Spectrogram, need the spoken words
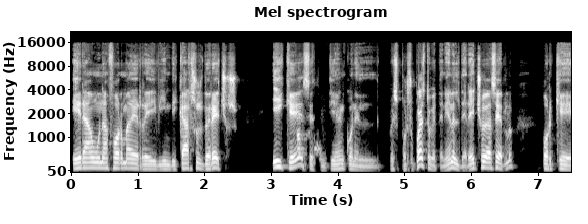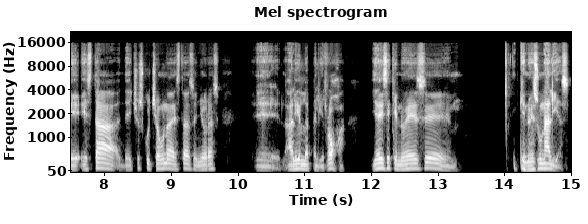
era una forma de reivindicar sus derechos y que se sentían con el, pues por supuesto que tenían el derecho de hacerlo, porque esta, de hecho escuché a una de estas señoras, eh, alias la pelirroja, ella dice que no es, eh, que no es un alias,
